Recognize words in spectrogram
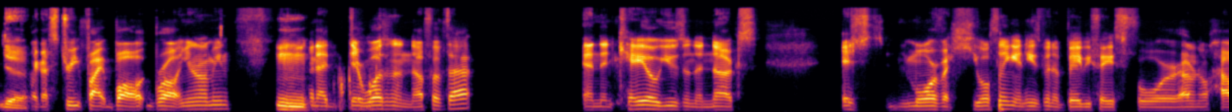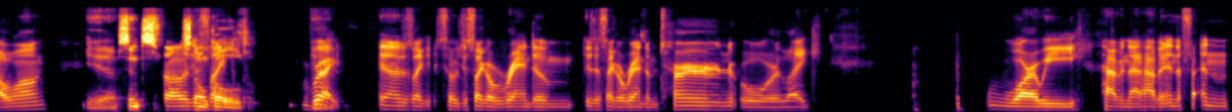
yeah, like a street fight ball brawl. You know what I mean? Mhm. And I there wasn't enough of that. And then KO using the Nux is more of a heel thing, and he's been a babyface for I don't know how long. yeah. Since So Stone like, Cold. right. And I was like, so just like a random, is this like a random turn or like, why are we having that happen? And the and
